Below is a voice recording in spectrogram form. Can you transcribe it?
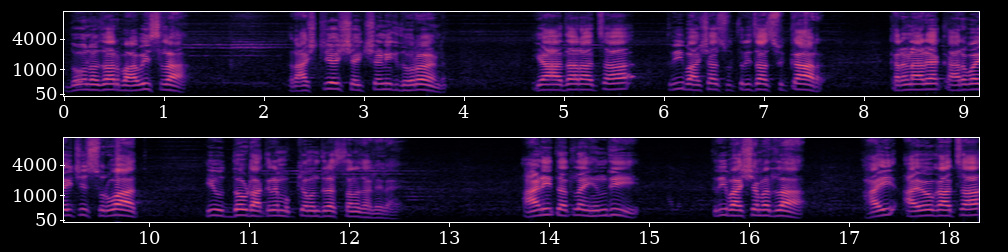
दोन हजार बावीसला राष्ट्रीय शैक्षणिक धोरण या आधाराचा त्रिभाषा सूत्रीचा स्वीकार करणाऱ्या कारवाईची सुरुवात ही उद्धव ठाकरे मुख्यमंत्री असताना झालेला आहे. आणि त्यातला हिंदी त्रिभाषेमधला हाई आयोगाचा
